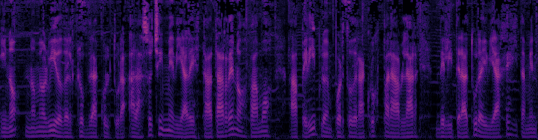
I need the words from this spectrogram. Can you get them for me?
Y no, no me olvido del Club de la Cultura. A las ocho y media de esta tarde nos vamos a Periplo en Puerto de la Cruz para hablar de literatura y viajes y también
